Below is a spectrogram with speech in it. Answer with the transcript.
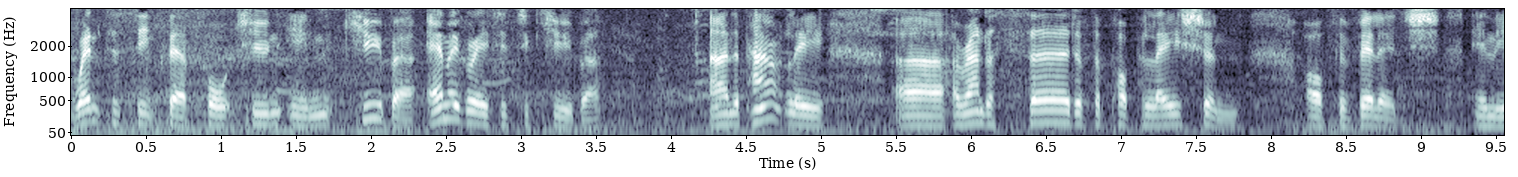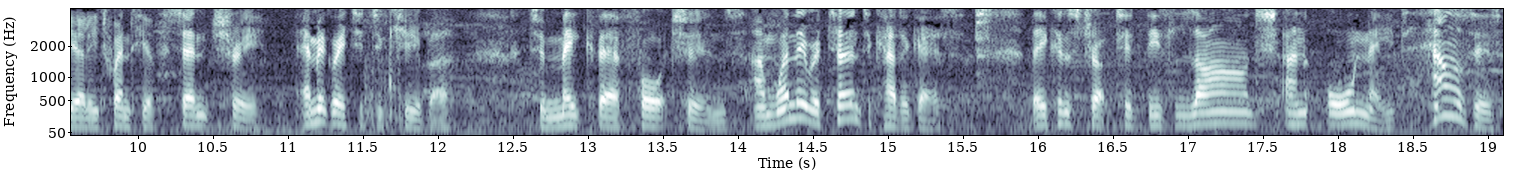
went to seek their fortune in Cuba, emigrated to Cuba, and apparently, uh, around a third of the population of the village in the early 20th century emigrated to Cuba to make their fortunes. And when they returned to Cadaqués, they constructed these large and ornate houses,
